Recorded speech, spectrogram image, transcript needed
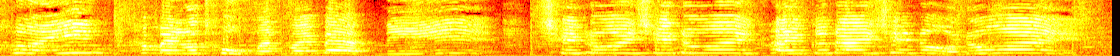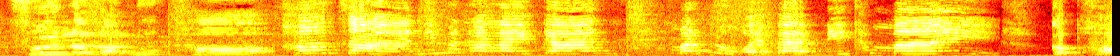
เฮ้ยทำไมเราถูกมัดไว้แบบนี้ ช่วยด้วยช่วยด้วย ใครก็ได้ช่วยหนูด้วย ฟื้นแล้วเหรอลูกพ่อ พ่อจ๋านี่มันอะไรกัน มัดหนูไว้แบบนี้ทำไม ก็พ่อ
